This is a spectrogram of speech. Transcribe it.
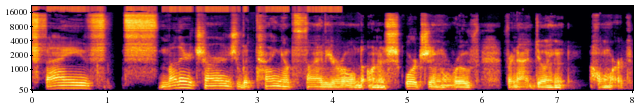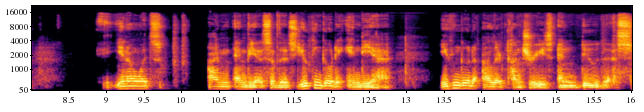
Five mother charged with tying up five year old on a scorching roof for not doing homework. You know what's I'm envious of this. You can go to India, you can go to other countries and do this.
